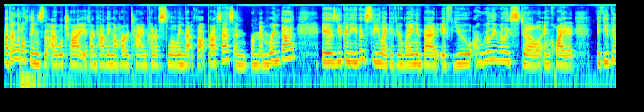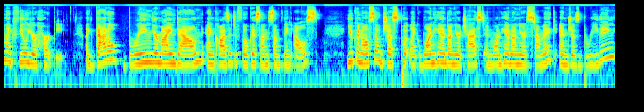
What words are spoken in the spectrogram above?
Other little things that I will try if I'm having a hard time kind of slowing that thought process and remembering that is you can even see, like, if you're laying in bed, if you are really, really still and quiet, if you can, like, feel your heartbeat. Like, that'll bring your mind down and cause it to focus on something else. You can also just put like one hand on your chest and one hand on your stomach and just breathing.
